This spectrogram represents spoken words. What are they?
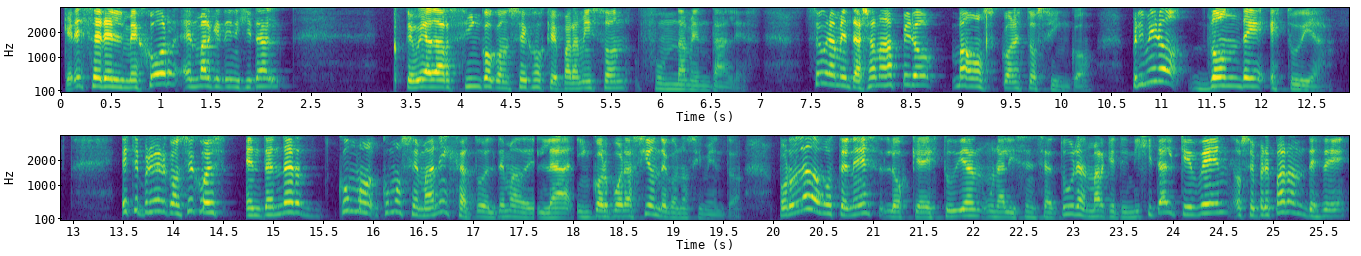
querés ser el mejor en marketing digital, te voy a dar cinco consejos que para mí son fundamentales. Seguramente haya más, pero vamos con estos cinco. Primero, ¿dónde estudiar? Este primer consejo es entender cómo, cómo, se maneja todo el tema de la incorporación de conocimiento. Por un lado vos tenés los que estudian una licenciatura en marketing digital que ven o se preparan desde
